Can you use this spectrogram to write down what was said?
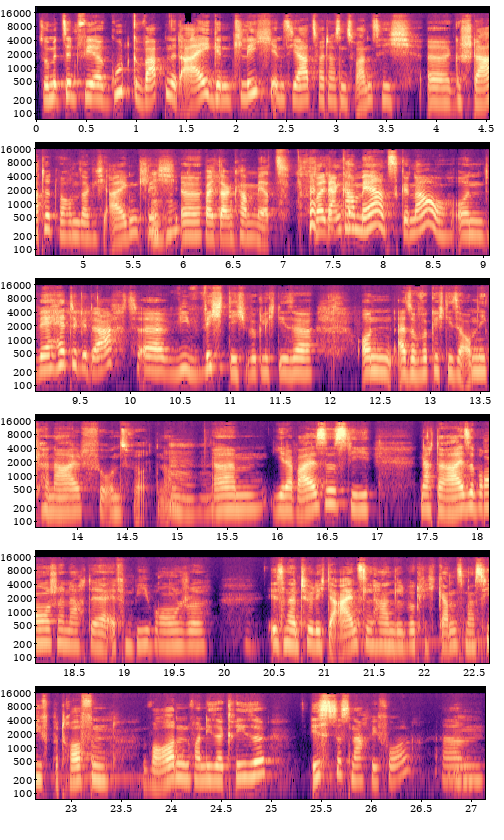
Somit sind wir gut gewappnet eigentlich ins Jahr 2020 äh, gestartet. Warum sage ich eigentlich? Mhm, äh, weil dann kam März. Weil dann kam März, genau. Und wer hätte gedacht, äh, wie wichtig wirklich dieser On, also wirklich dieser Omnikanal für uns wird. Ne? Mhm. Ähm, jeder weiß es, die nach der Reisebranche, nach der F&B-Branche ist natürlich der Einzelhandel wirklich ganz massiv betroffen worden von dieser Krise. Ist es nach wie vor? Ähm,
